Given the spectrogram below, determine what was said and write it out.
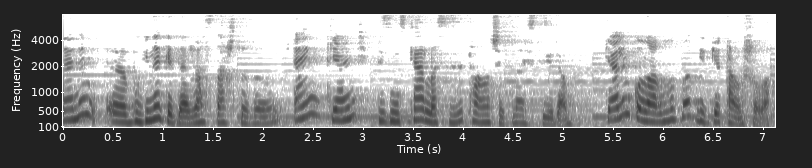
mənim e, bu günə qədər rastlaşdığım ən gənc bizneskarla sizi tanış etmək istəyirəm. Gəlin qonağımızla birgə tanış olaq.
